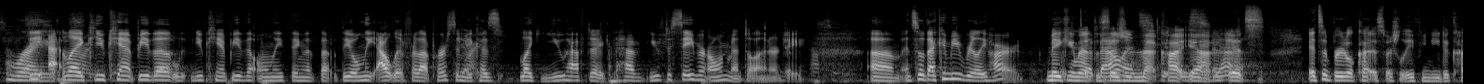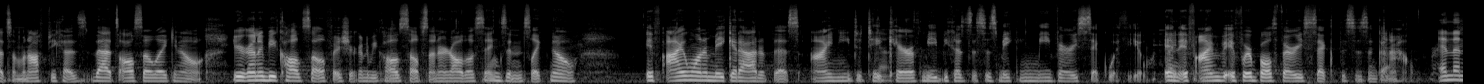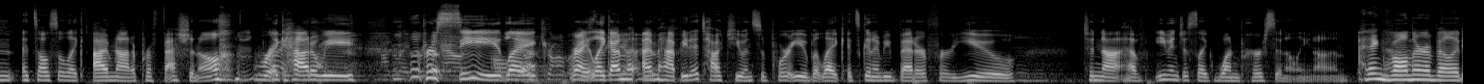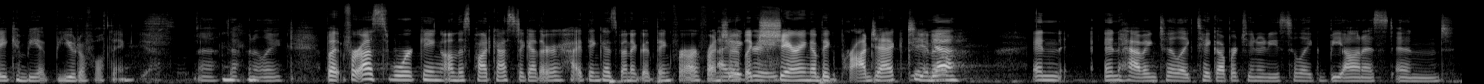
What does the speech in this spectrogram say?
Right. the, like you can't be the you can't be the only thing that the, the only outlet for that person because like you have to have you have to save your own mental energy. um, and so that can be really hard. Making that the decision, that cut, is- yeah, yeah. it's it's a brutal cut, especially if you need to cut someone off because that's also like you know you're gonna be called selfish, you're gonna be called self-centered, all those things, and it's like no. If I want to make it out of this, I need to take care of me because this is making me very sick with you. And if I'm if we're both very sick, this isn't going to help. and then it's also like i'm not a professional. Mm-hmm. Right. like how do we proceed? like right like i'm i'm happy to talk to you and support you but like it's going to be better for you to not have even just like one person to lean on I think vulnerability can be a beautiful thing. Yeah, definitely But for us working on this podcast together, I think has been a good thing for our friendship. Like sharing a big project, you know. yeah and and having to like take opportunities to like be honest and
